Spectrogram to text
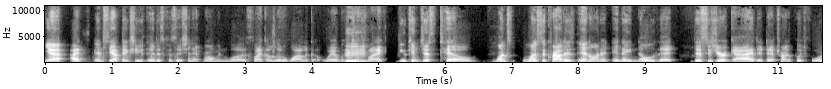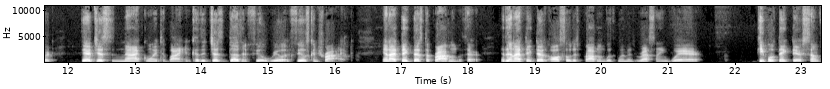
Yeah, I and see, I think she's in this position that Roman was like a little while ago, where it was mm. just hmm. like you can just tell once once the crowd is in on it and they know that this is your guy that they're trying to push forward, they're just not going to buy in because it just doesn't feel real. It feels contrived. And I think that's the problem with her. And then I think there's also this problem with women's wrestling where people think there's some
